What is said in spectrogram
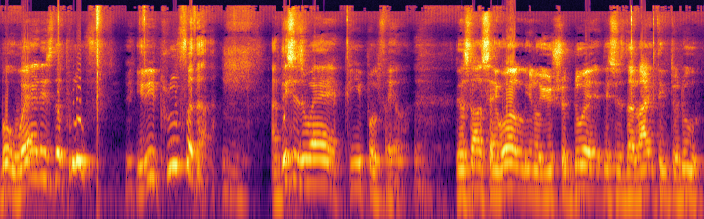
But where is the proof? You need proof for that. And this is where people fail. They'll start saying, well, you know, you should do it. This is the right thing to do.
